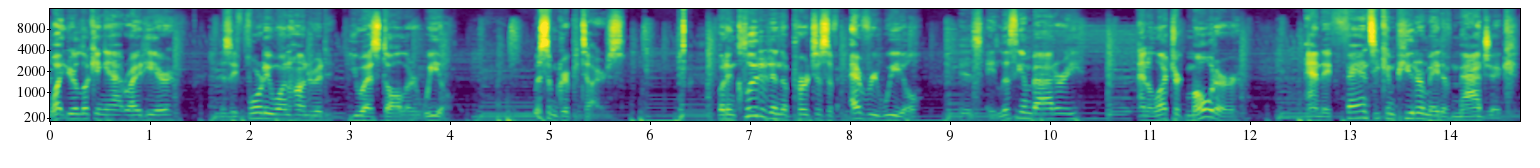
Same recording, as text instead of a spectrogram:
What you're looking at right here is a 4100 US dollar wheel with some grippy tires. But included in the purchase of every wheel is a lithium battery, an electric motor, and a fancy computer made of magic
